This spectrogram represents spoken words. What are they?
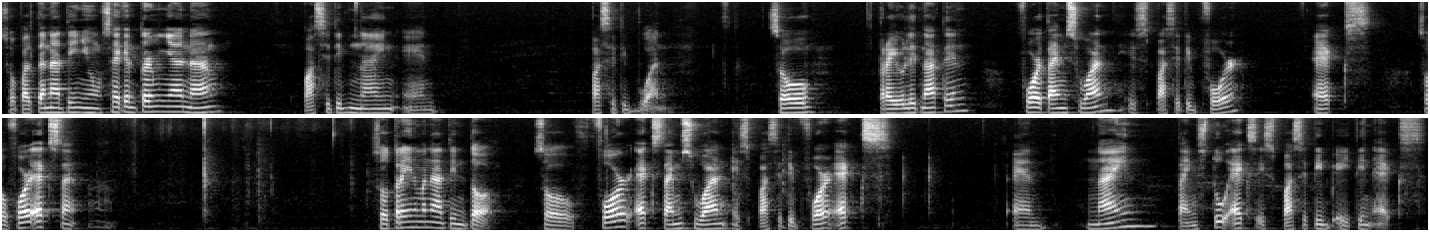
So, palitan natin yung second term niya ng positive 9 and positive 1. So, try ulit natin. 4 times 1 is positive 4. X. So, 4x times... So, try naman natin to. So, 4x times 1 is positive 4x. And 9 times 2x is positive 18x.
